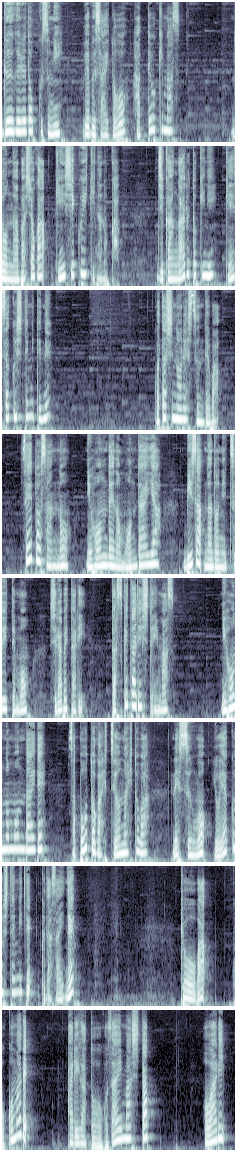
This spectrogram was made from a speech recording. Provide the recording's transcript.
Google Docs にウェブサイトを貼っておきます。どんな場所が禁止区域なのか、時間があるときに検索してみてね。私のレッスンでは、生徒さんの日本での問題やビザなどについても調べたり、助けたりしています。日本の問題でサポートが必要な人は、レッスンを予約してみてくださいね。今日はここまで。ありがとうございました。終わり。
